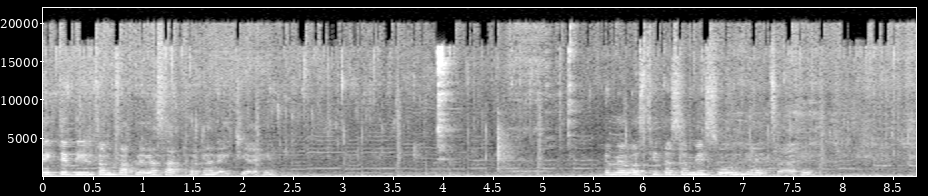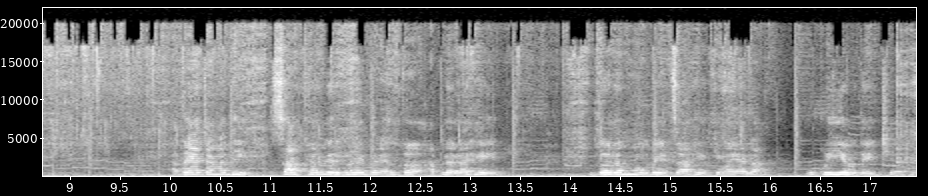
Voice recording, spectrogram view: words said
एक ते दीड चमचा आपल्याला साखर घालायची आहे. हे व्यवस्थित असं मिसळून घ्यायचं आहे. आता याच्यामध्ये साखर विरघळेपर्यंत आपल्याला हे गरम होऊ द्यायचं आहे किंवा याला उकळी येऊ द्यायची आहे.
